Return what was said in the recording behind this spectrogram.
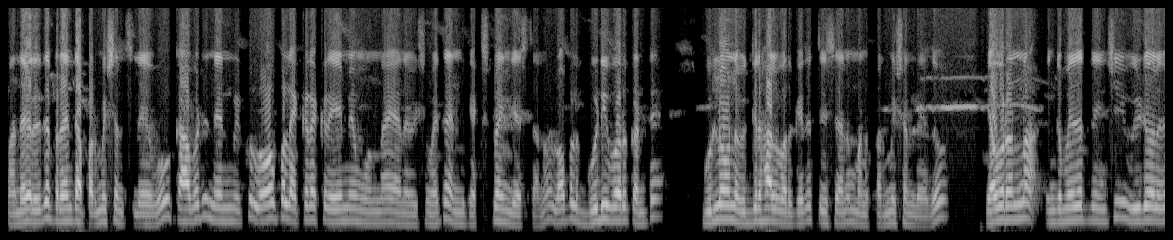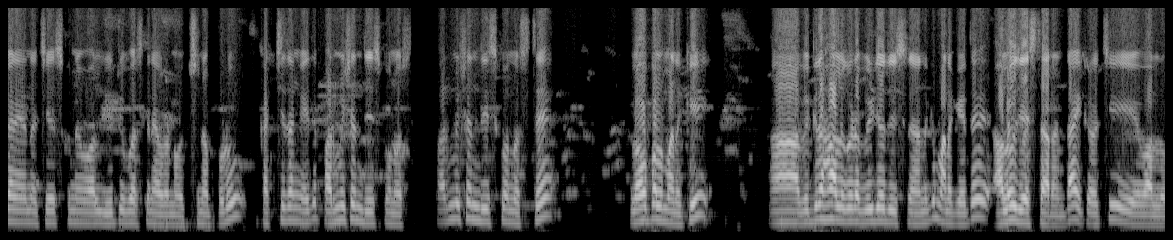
మన దగ్గర అయితే ప్రజెంట్ ఆ పర్మిషన్స్ లేవు. కాబట్టి నేను మీకు లోపల ఎక్కడెక్కడ ఏమేమి ఉన్నాయి అనే విషయం అయితే నేను మీకు ఎక్స్ప్లెయిన్ చేస్తాను. లోపల గుడి వరకు అంటే గుడిలో ఉన్న విగ్రహాల వరకు అయితే తీసాను. మనకు పర్మిషన్ లేదు. ఎవరన్నా ఇంక మీద నుంచి వీడియోలు కానీ ఏమైనా చేసుకునే వాళ్ళు యూట్యూబర్స్ కానీ ఎవరైనా వచ్చినప్పుడు ఖచ్చితంగా అయితే పర్మిషన్ తీసుకొని వస్తే పర్మిషన్ తీసుకొని వస్తే లోపల మనకి ఆ విగ్రహాలు కూడా వీడియో తీసుకోవడానికి మనకైతే అలో చేస్తారంట. ఇక్కడ వచ్చి వాళ్ళు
